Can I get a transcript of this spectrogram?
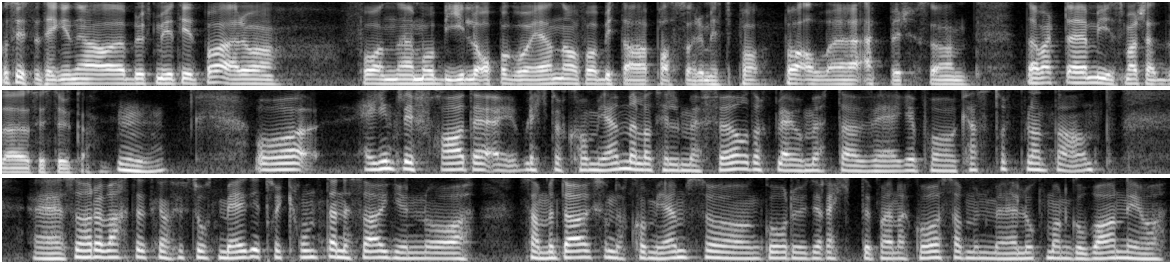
Og siste tingen jeg har brukt mye tid på, er å få en eh, mobil opp og gå igjen og få bytta passordet mitt på, på alle apper. Så det har vært eh, mye som har skjedd siste uka. Mm. Og egentlig fra det øyeblikk dere kom hjem, eller til og med før. Dere ble jo møtt av VG på Kastrup bl.a. Eh, så har det vært et ganske stort medietrykk rundt denne saken. og Samme dag som dere kom hjem, så går du direkte på NRK sammen med Lukman Gobani og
